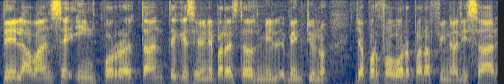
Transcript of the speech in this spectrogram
del avance importante que se viene para este 2021. Ya por favor, para finalizar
